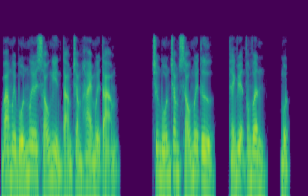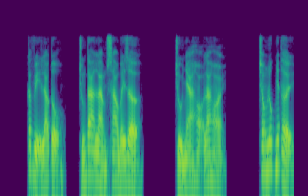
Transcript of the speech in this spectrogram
ba mươi bốn mươi sáu nghìn tám trăm hai mươi tám. Chương bốn trăm sáu mươi bốn, thánh viện phong vân, một. Các vị lão tổ, chúng ta làm sao bây giờ? Chủ nhà họ la hỏi. Trong lúc nhất thời,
